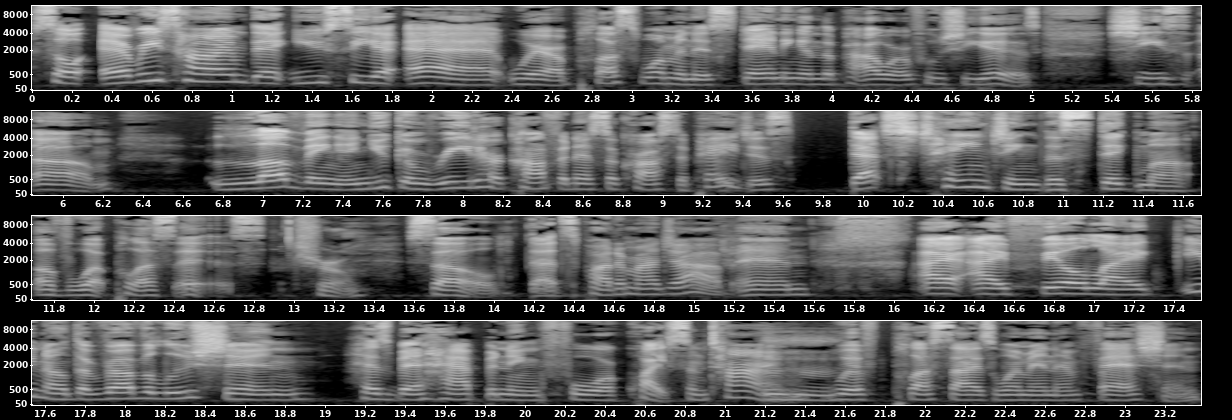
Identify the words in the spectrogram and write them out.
So every time that you see an ad where a plus woman is standing in the power of who she is, she's um, loving and you can read her confidence across the pages, that's changing the stigma of what plus is. True. So that's part of my job. And I, I feel like, you know, the revolution has been happening for quite some time mm-hmm. with plus size women in fashion,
